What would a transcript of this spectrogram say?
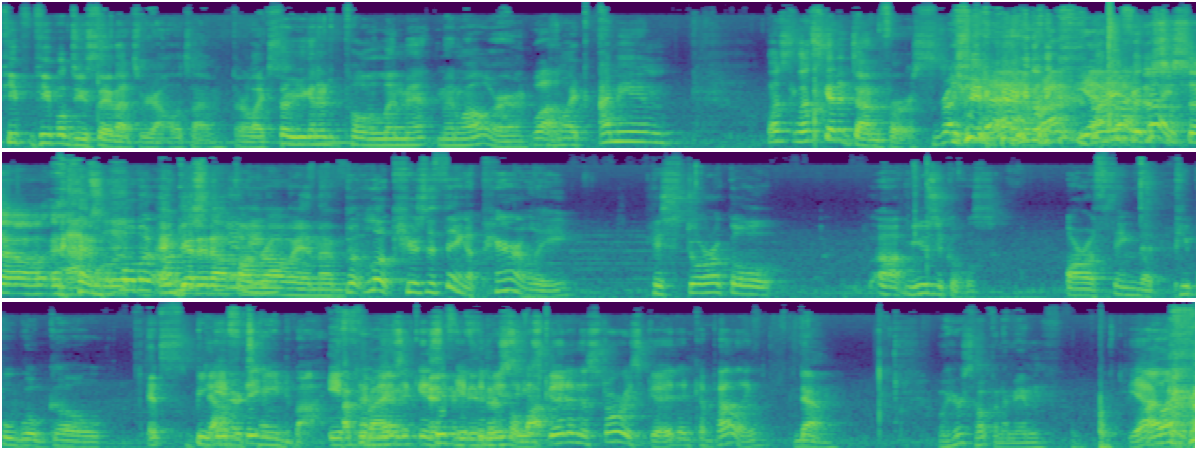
people people do say that to me all the time. They're like, "So you're gonna pull a Lin Manuel?" Or Well- I'm like, I mean, let's let's get it done first. Right. You know what I Yeah, mean? right, yeah. Let me Right, finish right. the show and, Well, and get it up on understanding- Broadway, and then But look, here's the thing. Apparently, historical uh, musicals are a thing that people will go it's be yeah, If the- entertained by. if the Right? music is If- if, if the there's music is good and the story's good and compelling, yeah. Well, here's hoping. I mean, yeah. I like it. Oh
